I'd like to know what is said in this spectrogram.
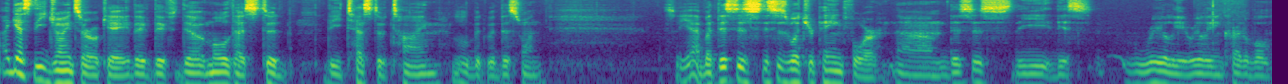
I guess the joints are okay. They've, they've, the mold has stood the test of time a little bit with this one. So yeah, but this is this is what you're paying for. Um, this is the this really really incredible,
